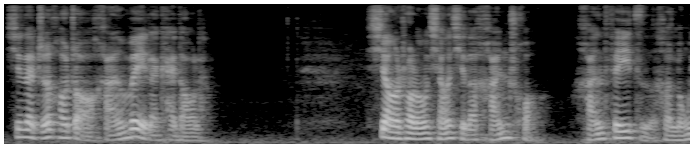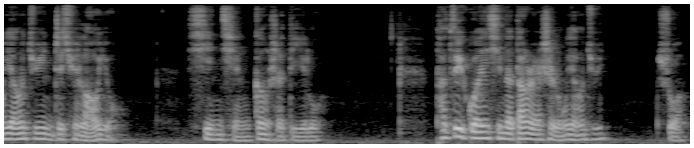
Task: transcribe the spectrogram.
现在只好找韩魏来开刀了。项少龙想起了韩闯、韩非子和龙阳君这群老友，心情更是低落。他最关心的当然是龙阳君，说：“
